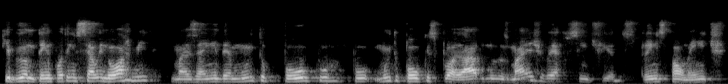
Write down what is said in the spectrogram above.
que Bruno tem um potencial enorme, mas ainda é muito pouco, muito pouco explorado nos mais diversos sentidos, principalmente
